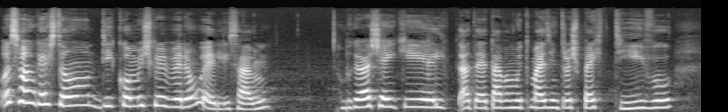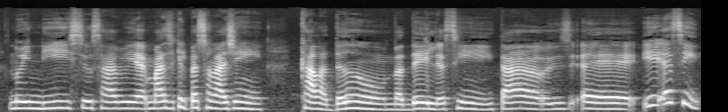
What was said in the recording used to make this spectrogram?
ou se foi uma questão de como escreveram ele, sabe? Porque eu achei que ele até tava muito mais introspectivo no início, sabe? É mais aquele personagem caladão da dele, assim, e tal. É, e, assim,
